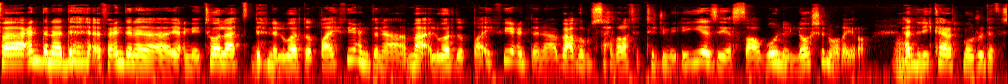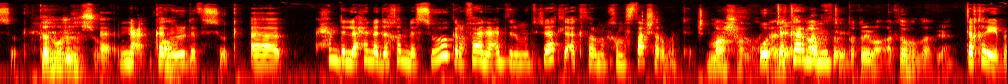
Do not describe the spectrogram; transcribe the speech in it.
فعندنا ده فعندنا يعني تولات دهن الورد الطائفي عندنا ماء الورد الطائفي عندنا بعض المستحضرات التجميلية زي الصابون اللوشن وغيره. هذه اللي كانت موجودة في السوق كانت موجودة في السوق آه، نعم كانت آه. موجودة في السوق آه، الحمد لله إحنا دخلنا السوق رفعنا عدد المنتجات لأكثر من 15 منتج. ما شاء الله وابتكرنا يعني منتج. تقريبا أكثر من ضعف يعني. تقريبا.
